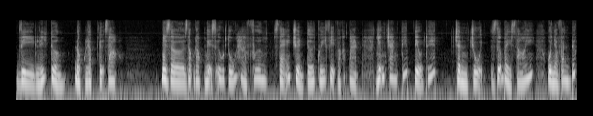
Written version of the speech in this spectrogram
vì lý tưởng độc lập tự do. Bây giờ giọng đọc nghệ sĩ ưu tú Hà Phương sẽ chuyển tới quý vị và các bạn những trang tiếp tiểu thuyết trần trụi giữa bầy sói của nhà văn Đức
